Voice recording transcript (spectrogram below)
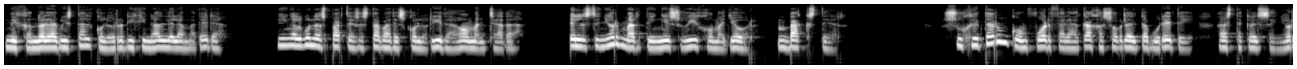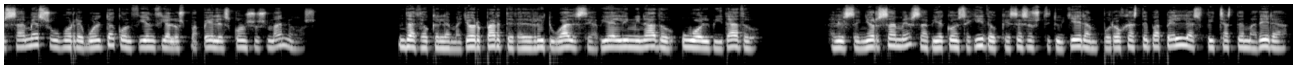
dejando a la vista el color original de la madera, y en algunas partes estaba descolorida o manchada. el señor Martin y su hijo mayor, Baxter. Sujetaron con fuerza la caja sobre el taburete hasta que el señor Summers hubo revuelto a conciencia los papeles con sus manos. Dado que la mayor parte del ritual se había eliminado u olvidado, el señor Summers había conseguido que se sustituyeran por hojas de papel las fichas de madera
